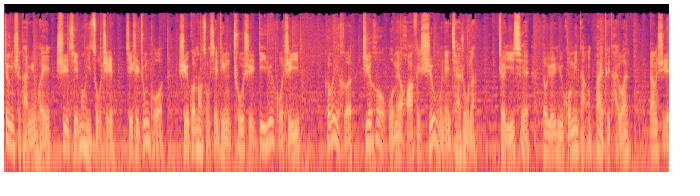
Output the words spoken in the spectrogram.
正式改名为世界贸易组织。其实，中国是关贸总协定出世缔约国之一，可为何之后我们要花费十五年加入呢？这一切都源于国民党败退台湾。当时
